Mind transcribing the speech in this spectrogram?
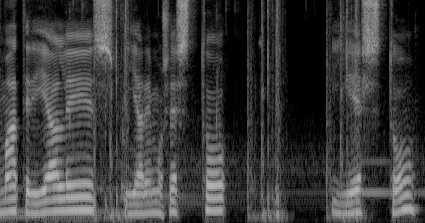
Materiales. Pillaremos esto. Y esto.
